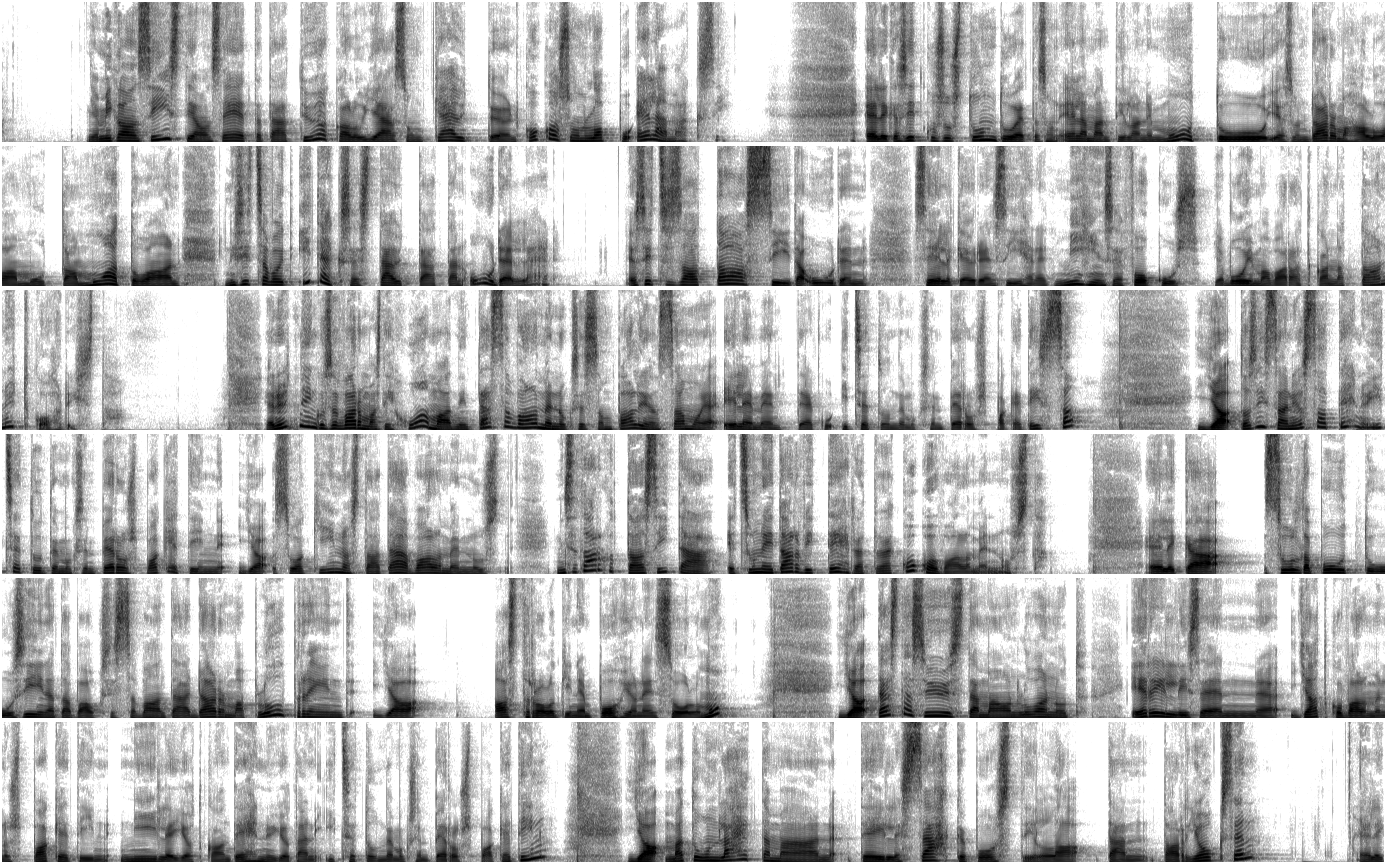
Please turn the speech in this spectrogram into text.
Ja mikä on siistiä on se, että tämä työkalu jää sun käyttöön koko sun loppuelämäksi. Eli sitten kun susta tuntuu, että sun elämäntilanne muuttuu ja sun dharma haluaa muuttaa muotoaan, niin sit sä voit itseksesi täyttää tämän uudelleen. Ja sitten sä saat taas siitä uuden selkeyden siihen, että mihin se fokus ja voimavarat kannattaa nyt kohdistaa. Ja nyt niin kuin sä varmasti huomaat, niin tässä valmennuksessa on paljon samoja elementtejä kuin itsetuntemuksen peruspaketissa – ja tosissaan, jos sä oot tehnyt itsetuntemuksen peruspaketin ja sua kiinnostaa tämä valmennus, niin se tarkoittaa sitä, että sun ei tarvitse tehdä tätä koko valmennusta. Eli sulta puuttuu siinä tapauksessa vaan tämä Dharma Blueprint ja astrologinen pohjoinen solmu. Ja tästä syystä mä oon luonut erillisen jatkovalmennuspaketin niille, jotka on tehnyt jotain itsetuntemuksen peruspaketin. Ja mä tuun lähettämään teille sähköpostilla tämän tarjouksen, Eli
